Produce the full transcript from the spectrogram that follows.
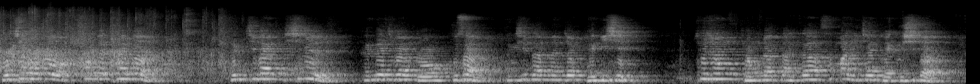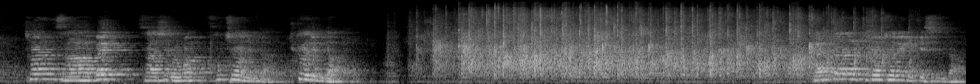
도차번호 308번 등지방 11 근대지방도 9상 등신단 면적 120 최종 경락 단가 32,190원 1,445만 3천원입니다. 축하드립니다. 간단한 기념 촬영이 있겠습니다.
